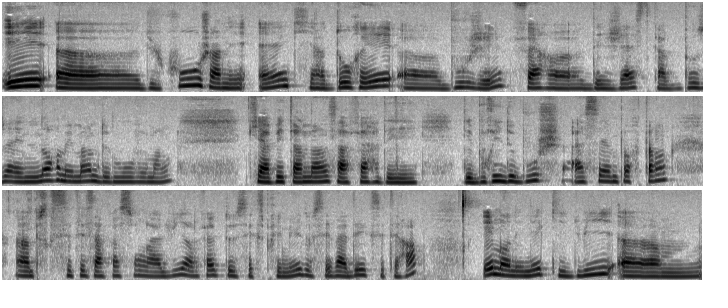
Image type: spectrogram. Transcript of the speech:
Et euh, du coup, j'en ai un qui adorait euh, bouger, faire des gestes, qui a besoin énormément de mouvements, qui avait tendance à faire des, des bruits de bouche assez importants, parce que c'était sa façon à lui, en fait, de s'exprimer, de s'évader, etc. et mon aîné qui, lui, euh,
